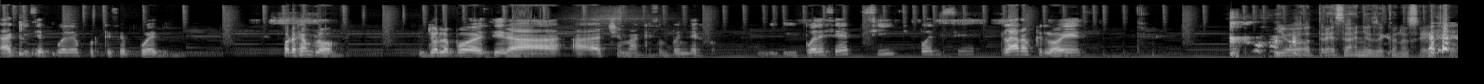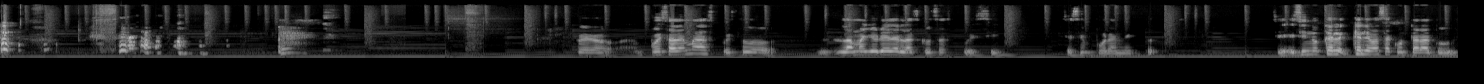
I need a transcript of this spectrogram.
Aquí, se puede porque se puede. Por ejemplo, yo le puedo decir a, a Chema que es un pendejo. ¿Y, y puede ser? Sí puede ser. Claro que lo es. Yo tres años de conocerte. Pero, pues además, pues todo, la mayoría de las cosas, pues sí, se hacen por anécdotas. Sí, si no, ¿qué, le- qué le vas a contar a tus,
